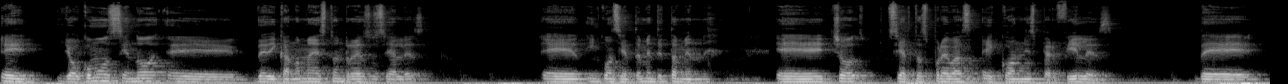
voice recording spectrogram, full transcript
eh, yo como siendo, eh, dedicándome a esto en redes sociales, eh, inconscientemente también he hecho ciertas pruebas eh, con mis perfiles. De,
